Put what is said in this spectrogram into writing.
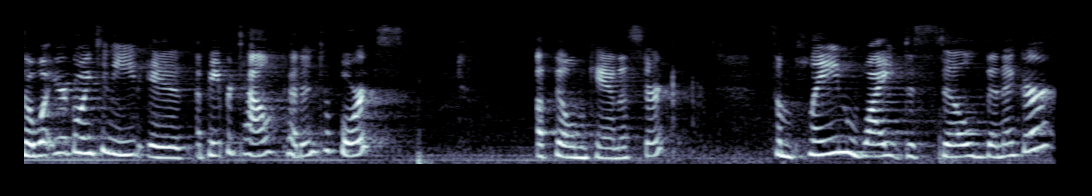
So what you're going to need is a paper towel cut into fourths, a film canister, some plain white distilled vinegar,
